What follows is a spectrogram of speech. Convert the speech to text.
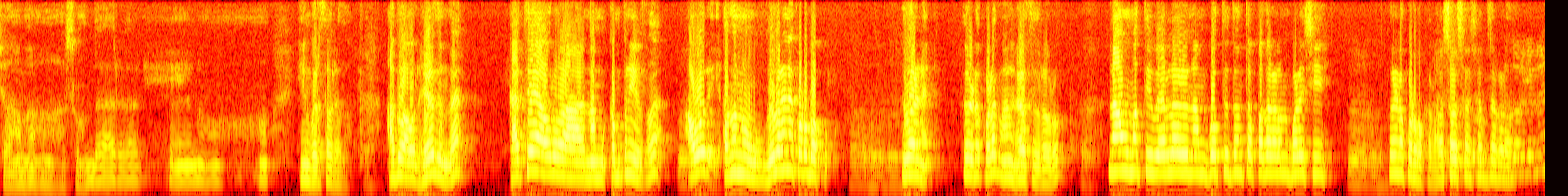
ಶ್ಯಾಮ ಸುಂದರ ನೀನು. ಹಿಂಗೆ ಬರ್ತಾವ್ರಿ ಅದು. ಅದು ಅವ್ರು ಹೇಳಿದ್ರಿಂದ ಕತೆ ಅವರು ನಮ್ಮ ಕಂಪ್ನಿ ಇರ್ತದೆ ಅವ್ರು ಅದನ್ನು ವಿವರಣೆ ಕೊಡಬೇಕು. ವಿವರಣೆ ವಿವರಣೆ ಕೊಡೋಕೆ ನಾನು ಹೇಳ್ತಿದ್ರು ಅವರು. ನಾವು ಮತ್ತು ಇವೆಲ್ಲ ನಮ್ಗೆ ಗೊತ್ತಿದ್ದಂಥ ಪದಗಳನ್ನು ಬಳಸಿ ವಿವರಣೆ ಕೊಡ್ಬೇಕಲ್ಲ ಹೊಸ ಹೊಸ ಶಬ್ದಗಳು. ಅವ್ರಿಗೇನೆ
